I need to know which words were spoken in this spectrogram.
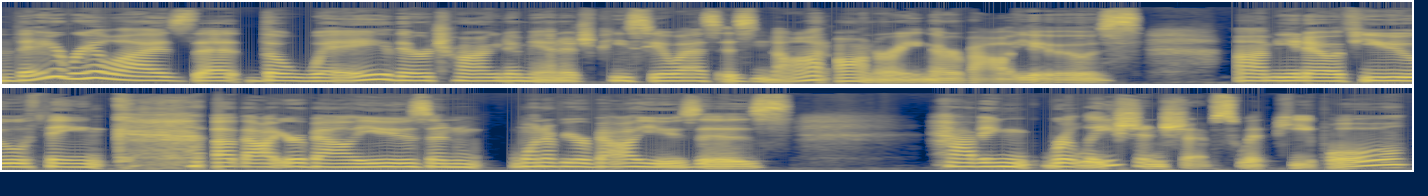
they realize that the way they're trying to manage PCOS is not honoring their values. Um, you know, if you think about your values and one of your values is having relationships with people,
